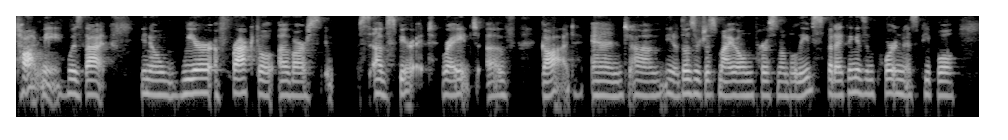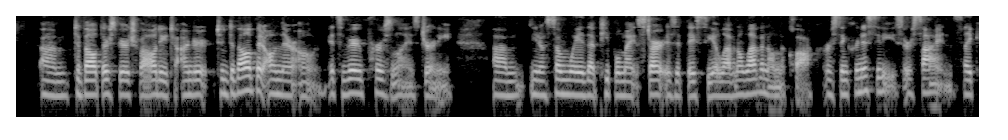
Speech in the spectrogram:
taught me was that, you know, we're a fractal of our of spirit, right? Of God. And, um, you know, those are just my own personal beliefs. But I think it's important as people um, develop their spirituality to under to develop it on their own. It's a very personalized journey. Um, you know, some way that people might start is if they see 1111 on the clock or synchronicities or signs. Like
